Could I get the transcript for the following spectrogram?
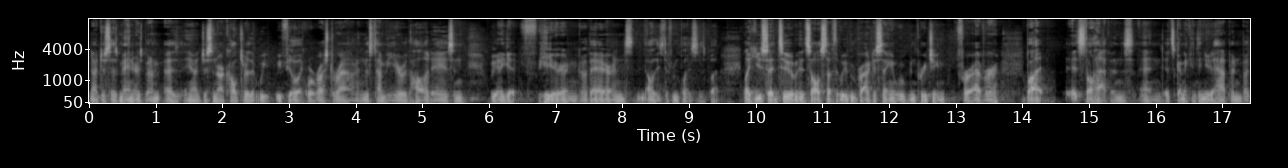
not just as Mainers, but um, as you know, just in our culture that we, we feel like we're rushed around. And this time of year with the holidays, and we got to get here and go there and all these different places. But like you said too, I mean, it's all stuff that we've been practicing and we've been preaching forever. But it still happens, and it's going to continue to happen. But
